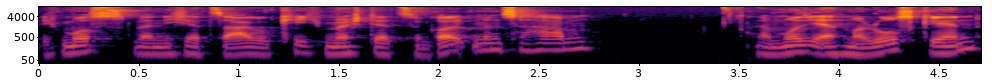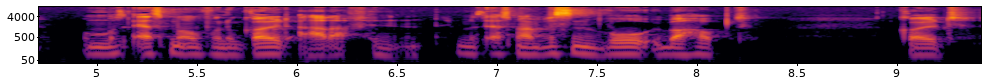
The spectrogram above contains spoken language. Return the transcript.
Ich muss, wenn ich jetzt sage, okay, ich möchte jetzt eine Goldmünze haben, dann muss ich erstmal losgehen und muss erstmal irgendwo eine Goldader finden. Ich muss erstmal wissen, wo überhaupt Gold,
